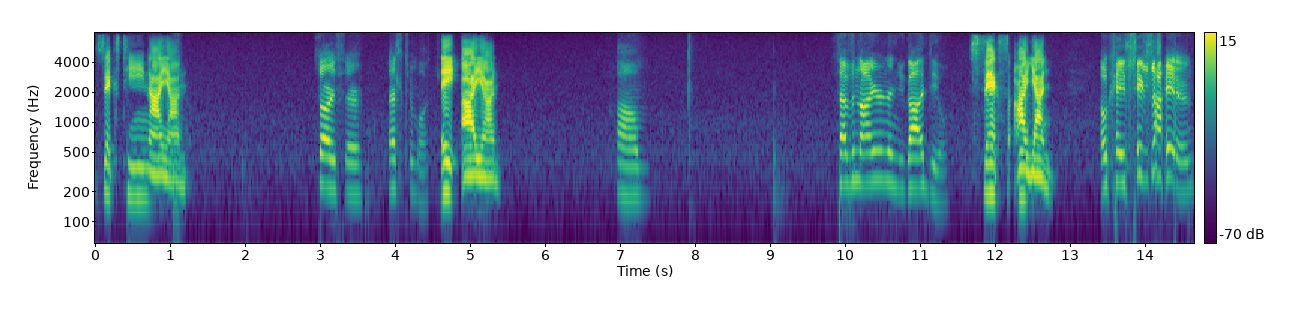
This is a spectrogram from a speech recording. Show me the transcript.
16 iron, Sorry, sir. That's too much. 8 iron, Um, seven iron and you got a deal. 6 iron. Okay, six iron.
